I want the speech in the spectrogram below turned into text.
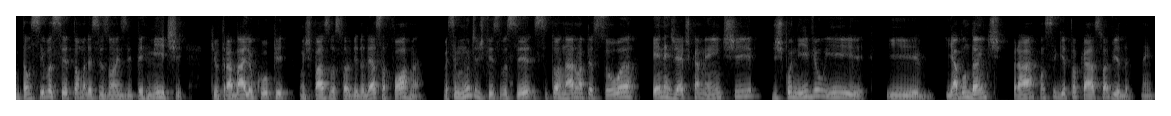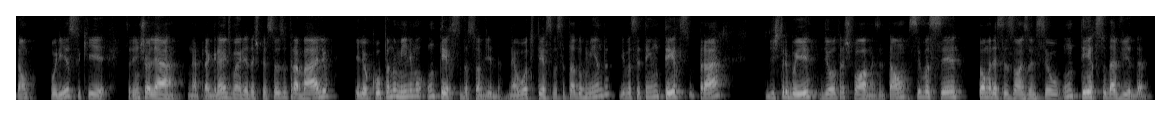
Então, se você toma decisões e permite que o trabalho ocupe um espaço da sua vida dessa forma, vai ser muito difícil você se tornar uma pessoa energeticamente disponível e, e, e abundante para conseguir tocar a sua vida. Né? Então, por isso que, se a gente olhar né, para a grande maioria das pessoas, o trabalho ele ocupa no mínimo um terço da sua vida. Né? O outro terço você está dormindo e você tem um terço para distribuir de outras formas. Então, se você toma decisões onde seu um terço da vida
